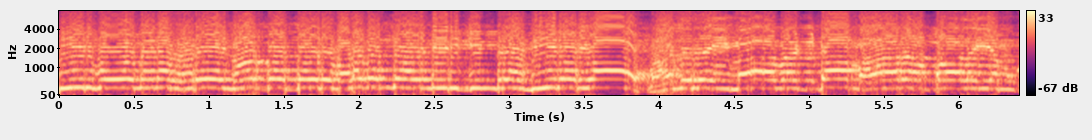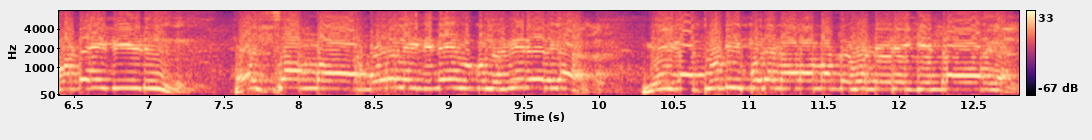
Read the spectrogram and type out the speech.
தீர்வோம் என ஒரே நோக்கத்தோடு வலம் வந்து கொண்டிருக்கின்ற யார்? மதுரை மாவட்டம் ஆரப்பாளையம் கொடை வீடு. எஸ் எம் ஆர் முரளி நினைவு குழு வீரர்கள் மிக துடிப்புடன் வளம் வந்து கொண்டிருக்கின்றார்கள்.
